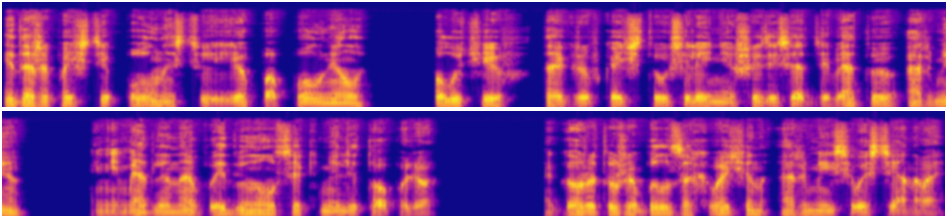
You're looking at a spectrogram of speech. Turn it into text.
и даже почти полностью ее пополнил, получив также в качестве усиления 69-ю армию, немедленно выдвинулся к Мелитополю. Город уже был захвачен армией Севастьянова,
